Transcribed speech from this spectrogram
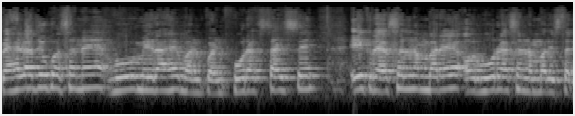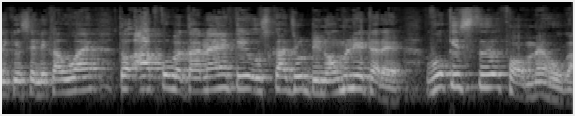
पहला जो क्वेश्चन है, वो मेरा है वन एक्सरसाइज से। एक रेसल नंबर है और वो रेसल नंबर इस तरीके से लिखा हुआ है। तो आपको बताना है कि उसका जो डिनोमिनेटर है वो किस फॉर्म में होगा?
